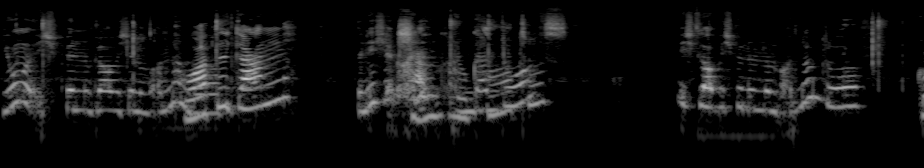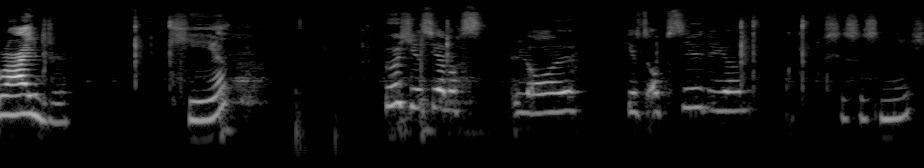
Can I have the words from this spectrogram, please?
Junge, ich bin, glaube ich, in einem anderen Portal. Gun. Bin ich in einem anderen Dorf? Ich glaube, ich bin in einem anderen Dorf. Grinder. Okay. Oh, hier ist ja noch LOL. Hier ist Obsidian. Das ist es nicht.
